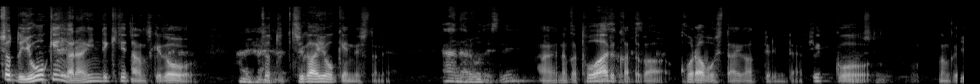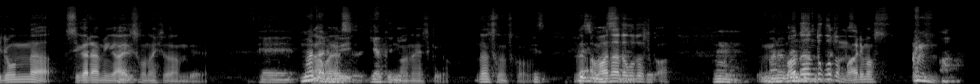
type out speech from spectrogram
ちょっと要件が LINE で来てたんですけど、はいはいはいちょっと違う要件でしたね。あなるほどですね。はい、なんかとある方がコラボしてあがってるみたいな。結構、なんかいろんなしがらみがありそうな人なんで、えーまだありま名す、逆に。ないですけど。何ですか何ですか学んだことですか？うん。学んだこともあります。あ、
